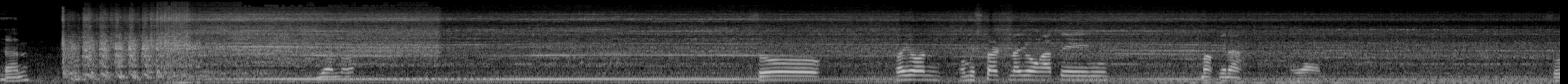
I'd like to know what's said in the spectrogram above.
Yan. Yan oh. So, ngayon, umi-start na yung ating makina. Ayan. So,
